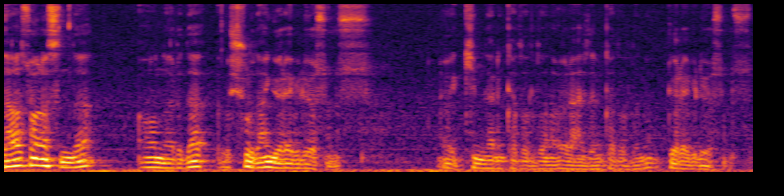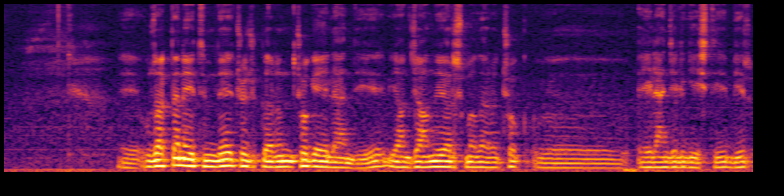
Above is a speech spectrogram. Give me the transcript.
Daha sonrasında onları da şuradan görebiliyorsunuz. E, Kimlerin katıldığını, öğrencilerin katıldığını görebiliyorsunuz. E, uzaktan eğitimde çocukların çok eğlendiği, yani canlı yarışmaları çok e, eğlenceli geçtiği bir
